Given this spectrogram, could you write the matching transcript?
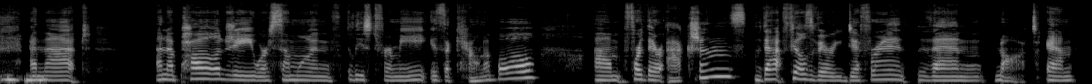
mm-hmm. and that an apology where someone, at least for me, is accountable um, for their actions, that feels very different than not. And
